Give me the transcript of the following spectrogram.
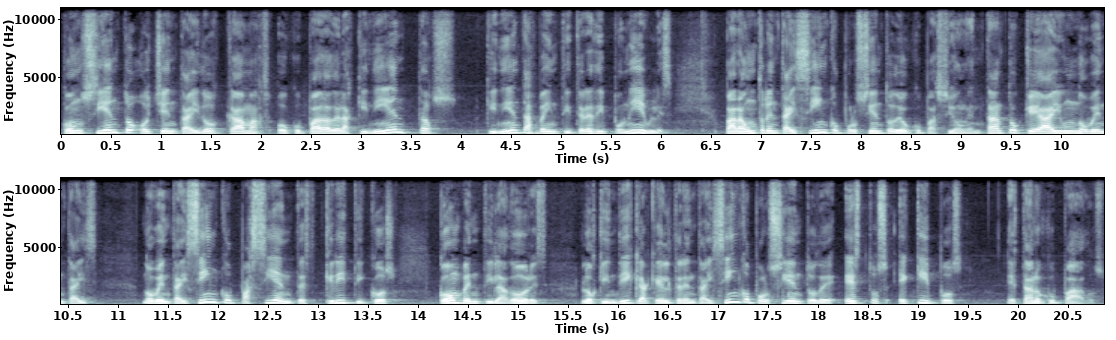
con 182 camas ocupadas de las 500, 523 disponibles para un 35% de ocupación, en tanto que hay un 95 pacientes críticos con ventiladores, lo que indica que el 35% de estos equipos están ocupados.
